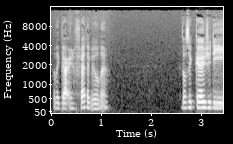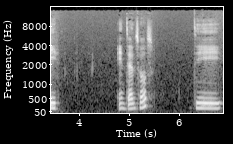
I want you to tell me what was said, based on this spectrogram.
dat ik daarin verder wilde. Het was een keuze die intens was, die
